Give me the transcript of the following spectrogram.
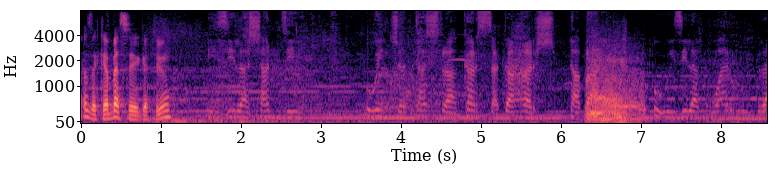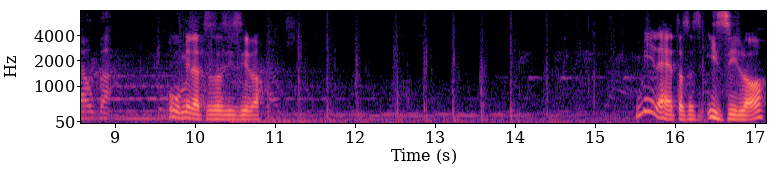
Ezekkel beszélgetünk. Hú, mi lett ez az Izila? Mi lehet az az Izila?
